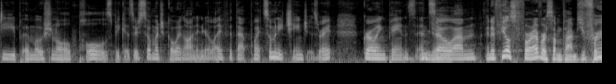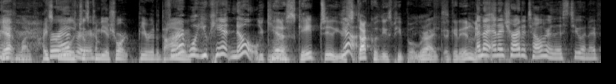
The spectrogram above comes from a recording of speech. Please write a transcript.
deep emotional pulls because there's so much going on in your life at that point. So many changes, right? Growing pains. And so um and it feels forever sometimes. You forget Forever. like high school is just gonna be a short period of for, time. well you can't know. You can't Yeah. escape too. You're Yeah. stuck with these people, like, Right. like an inmate. and I and I try to tell her this too, and I've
